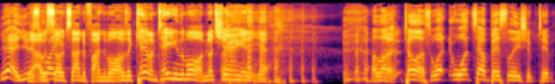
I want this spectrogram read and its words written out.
Yeah, you Yeah, just I were was like, so excited to find them all. I was like, Cam, I'm taking them all. I'm not sharing any. Yeah. I love it. Tell us what what's our best leadership tip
